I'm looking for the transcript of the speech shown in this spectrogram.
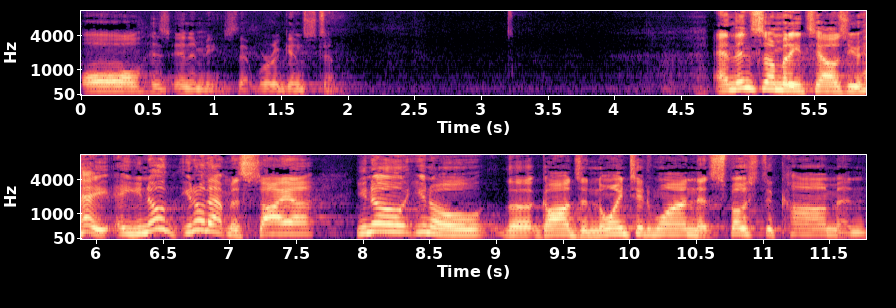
all his enemies that were against him. And then somebody tells you, hey, hey, you know, you know that Messiah? You know, you know, the God's anointed one that's supposed to come and,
